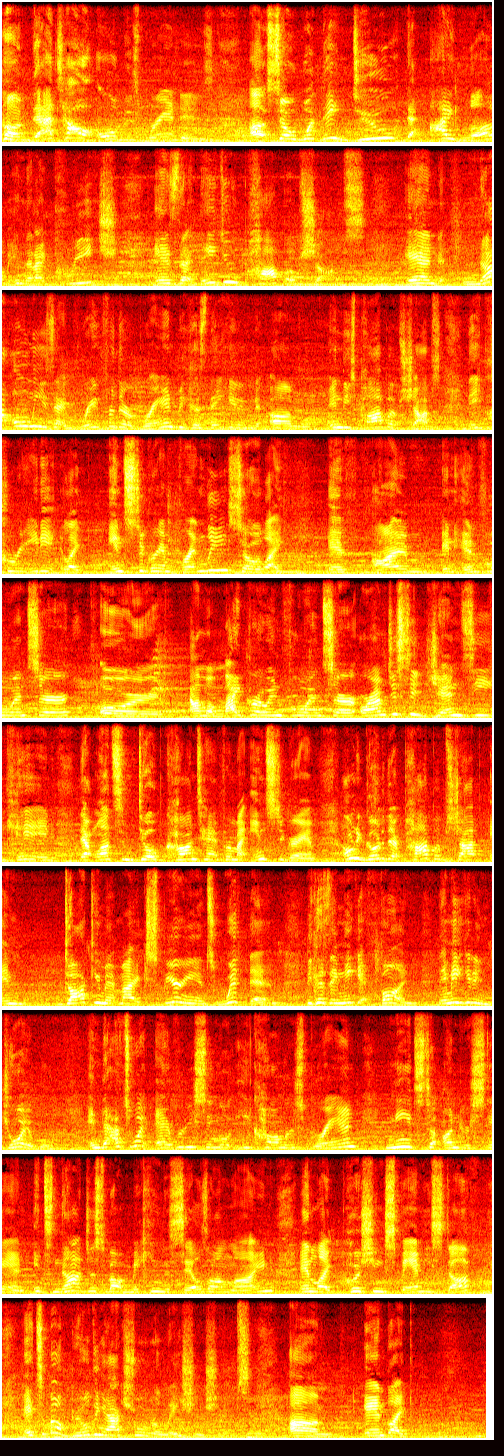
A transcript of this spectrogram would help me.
Um, that's how old this brand is. Uh, so what they do that I love and that I preach is that they do pop-up shops. And not only is that great for their brand because they can, um, in these pop-up shops, they create it like Instagram friendly. So like if I'm an influencer or I'm a micro influencer or I'm just a Gen Z kid that wants some dope content for my Instagram, I'm gonna go to their pop-up shop and document my experience with them because they make it fun, they make it enjoyable. And that's what every single e-commerce brand needs to understand. It's not just about making the sales online and like pushing spammy stuff. It's about building actual relationships. Um, and like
